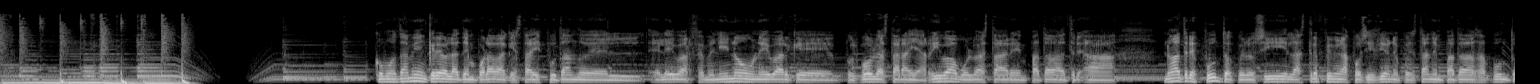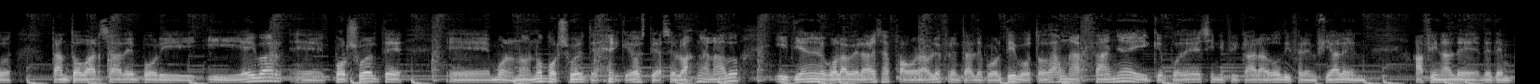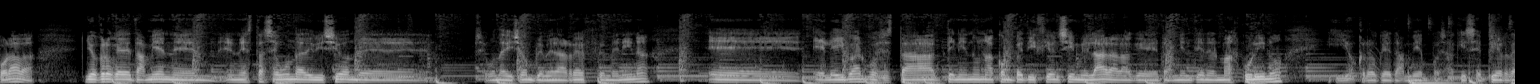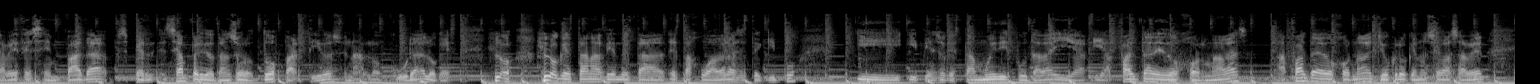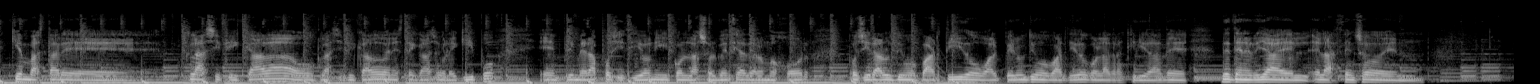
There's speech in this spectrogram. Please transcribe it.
Como también creo en la temporada que está disputando el, el Eibar femenino, un Eibar que pues vuelve a estar ahí arriba, vuelve a estar empatado a, a no a tres puntos, pero sí las tres primeras posiciones pues están empatadas a puntos tanto Barça, Depor y, y Eibar. Eh, por suerte, eh, bueno, no, no por suerte, que hostia, se lo han ganado y tienen el gol a veras favorable frente al Deportivo. Toda una hazaña y que puede significar algo diferencial en, a final de, de temporada. Yo creo que también en, en esta segunda división de segunda división, primera red femenina, eh, el Eibar pues está teniendo una competición similar a la que también tiene el masculino y yo creo que también pues aquí se pierde a veces empata se han perdido tan solo dos partidos una locura lo que es, lo, lo que están haciendo estas estas jugadoras este equipo y, pienso que está muy disputada y a, y a, falta de dos jornadas a falta de dos jornadas yo creo que no se va a saber quién va a estar eh, clasificada o clasificado en este caso el equipo en primera posición y con la solvencia de a lo mejor pues ir al último partido o al penúltimo partido con la tranquilidad de, de tener ya el, el ascenso en,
